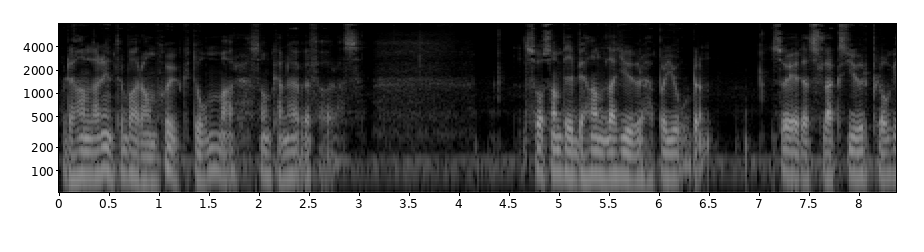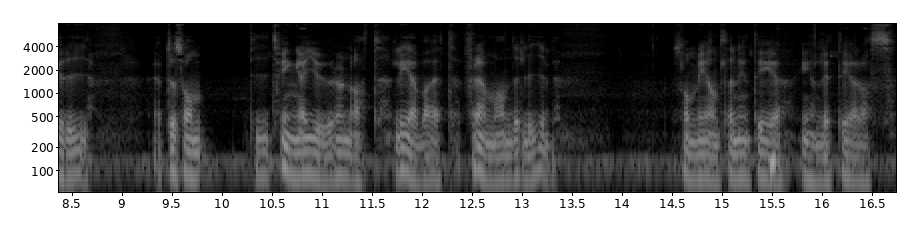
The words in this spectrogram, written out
Och det handlar inte bara om sjukdomar som kan överföras. Så som vi behandlar djur här på jorden så är det ett slags djurplågeri eftersom vi tvingar djuren att leva ett främmande liv som egentligen inte är enligt deras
